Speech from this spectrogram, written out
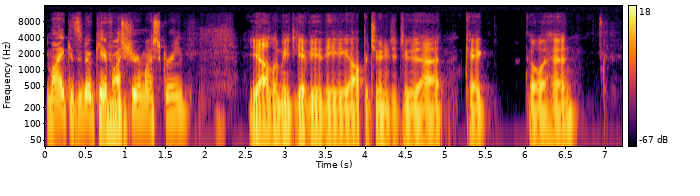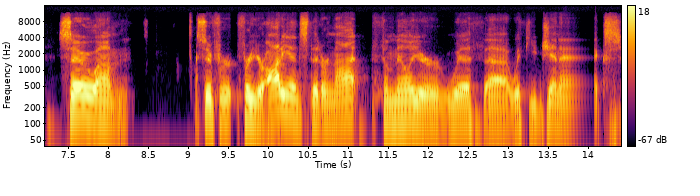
Mike, is it okay mm-hmm. if I mm-hmm. share my screen? Yeah, let me give you the opportunity to do that. Okay, go ahead. So, um, so for for your audience that are not familiar with uh, with eugenics,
